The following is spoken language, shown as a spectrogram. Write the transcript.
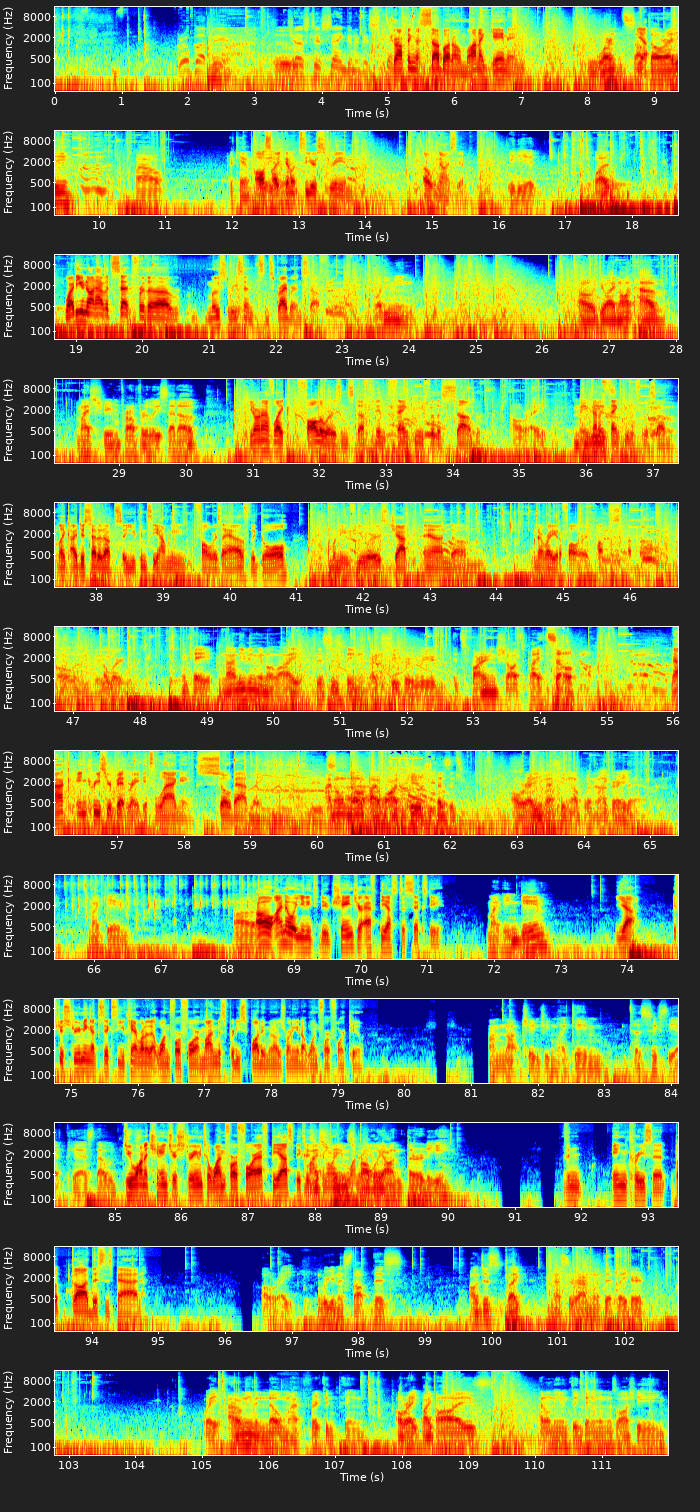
Group up here. Ooh, Justice ain't gonna dispense. Dropping a sub on Omana Gaming. you weren't subbed Yeah. already. Wow. I can't. Also, I don't see your stream. Oh, now I see it. Idiot. What? Why do you not have it set for the most recent subscriber and stuff? What do you mean? Oh, do I not have my stream properly set up? You don't have like followers and stuff. You didn't thank me for the sub. Alright. Maybe You gotta it's... thank people for the sub. Like I just set it up so you can see how many followers I have, the goal, how many viewers, chat, and um, whenever I get a follower, it pops up a All in the day. alert. Okay, not even gonna lie, this is being like super weird. It's firing shots by itself. Mac, increase your bit rate. It's lagging so badly. I don't know if I want to because it's already messing up with my grade, my game. Uh, Oh, I know what you need to do. Change your FPS to 60. my in-game. Yeah. If you're streaming at 60, you can't run it at 144. Mine was pretty spotty when I was running it at 1442. I'm not changing my game to 60 FPS. That would. Do you want to change your stream to 144 FPS because My you can only do one probably on 30. Then increase it. But God, this is bad. All right, we're gonna stop this. I'll just like mess around with it later. Wait, I don't even know my freaking thing. All right, bye guys. I don't even think anyone was watching.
